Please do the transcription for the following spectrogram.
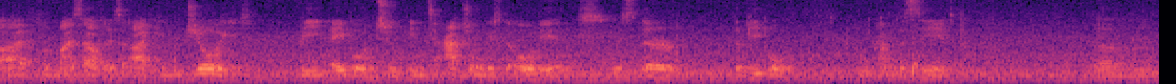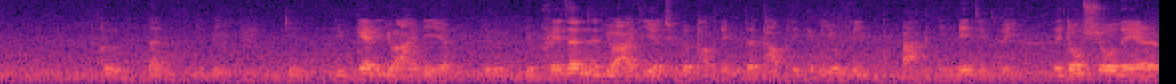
I for myself is I enjoyed being able to interaction with the audience, with the the people who come to see it. Um, uh, then get your idea, you, you present your idea to the public, the public give you feedback immediately. They don't show their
